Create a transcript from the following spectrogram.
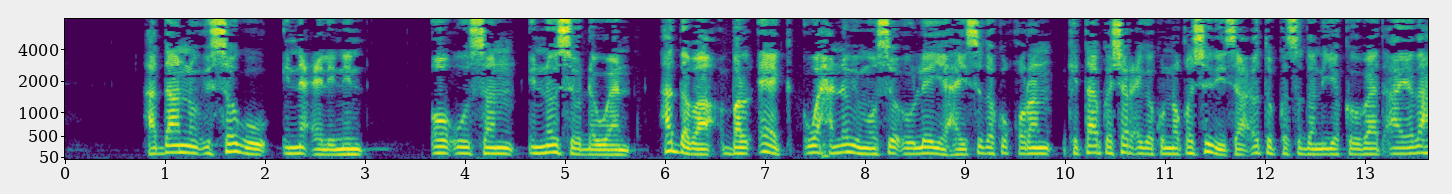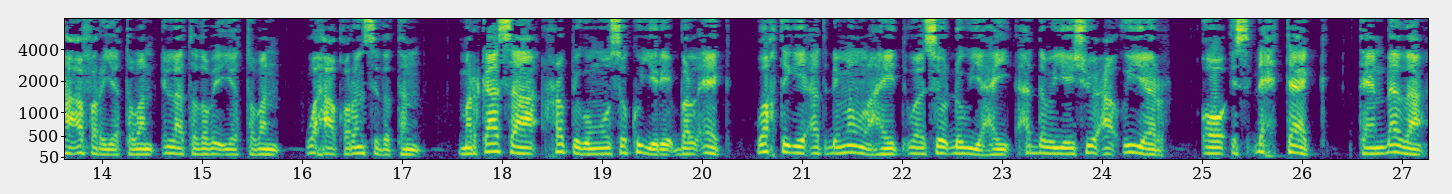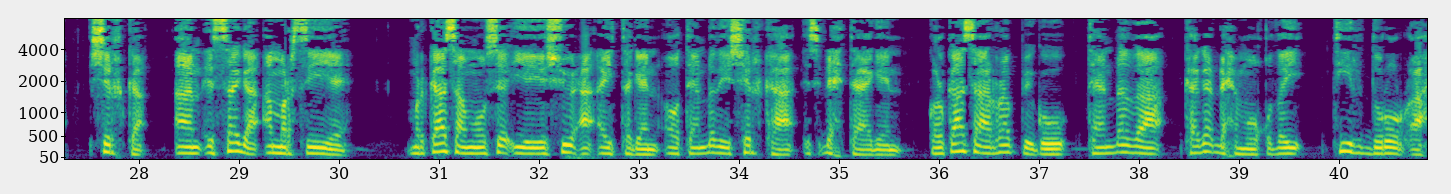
Haddaannu isagu ina celinin oo uusan inoo soo dhowaan haddaba bal eeg waxa nebi muuse uu leeyahay sida ku qoran kitaabka sharciga ku noqoshadiisa cutubka soddon iyo koowaad aayadaha afar iyo toban ilaa toddoba iyo toban. Waxaa qoran sida tan. Markaasaa rabbigu muuse ku yidhi bal eeg wakhtigii aad dhiman lahayd waa soo dhow yahay. Haddaba yeeshuuca u yeer oo isdhex taag teendhada shirka aan isaga amar siiye markaasaa muuse iyo yeshuuca ay tageen oo teendhadii shirka isdhex taageen kolkaasaa rabbigu teendhada kaga dhex muuqday tiir duruur ah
